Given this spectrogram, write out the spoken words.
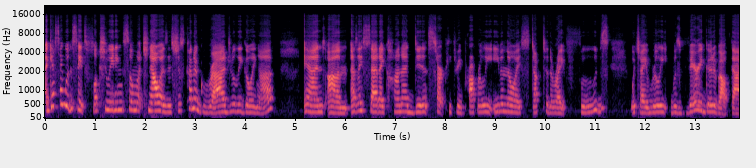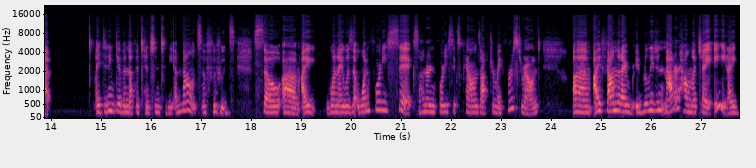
I guess I wouldn't say it's fluctuating so much now as it's just kind of gradually going up. And um, as I said, I kind of didn't start P3 properly, even though I stuck to the right foods, which I really was very good about that. I didn't give enough attention to the amounts of foods. So um, I, when I was at 146, 146 pounds after my first round, um, I found that I, it really didn't matter how much I ate. I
